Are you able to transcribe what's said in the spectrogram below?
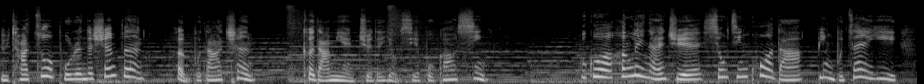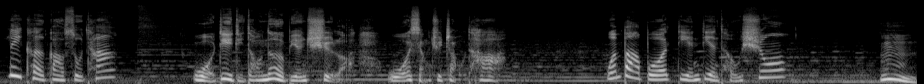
与他做仆人的身份。很不搭衬，柯达免觉得有些不高兴。不过亨利男爵胸襟阔达，并不在意，立刻告诉他：“我弟弟到那边去了，我想去找他。”文保博点点头说：“嗯，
